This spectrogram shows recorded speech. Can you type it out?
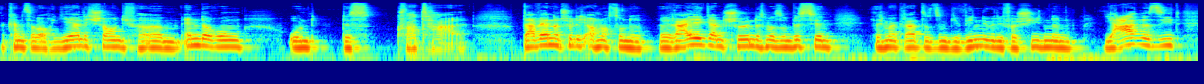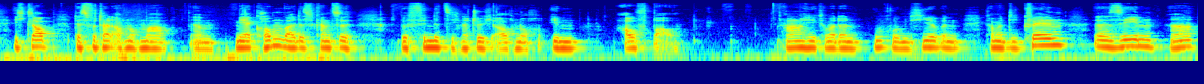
Man kann es aber auch jährlich schauen, die Veränderung und das Quartal. Da wäre natürlich auch noch so eine Reihe ganz schön, dass man so ein bisschen, sag ich mal, gerade so einen Gewinn über die verschiedenen Jahre sieht. Ich glaube, das wird halt auch noch mal ähm, mehr kommen, weil das Ganze befindet sich natürlich auch noch im Aufbau. Ah, hier kann man dann, uh, hier kann man die Quellen äh, sehen. Ja.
